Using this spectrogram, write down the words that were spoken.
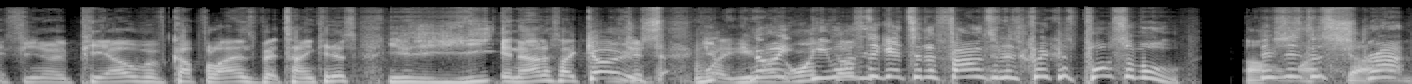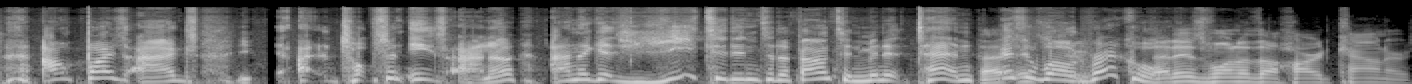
if you know PL with a couple items, a bit tankiness, you just yeet in and it's like go. just- You- what, you no, he, he wants to get to the fountain as quick as possible. Oh this is the scrap. God. Out buys Ags. uh, Topson eats Ana. Ana gets yeeted into the fountain minute 10. That it's a world true. record. That is one of the hard counters.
